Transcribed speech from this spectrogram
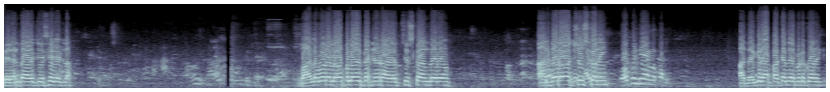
మీరంతా వచ్చేసేది ఇట్లా. వాళ్ళు కూడా లోపల వచ్చి చూసుకో అందరూ. అందరూ చూసుకొని ఓపెన్ చేయమో ఆ దగ్గర ఆ పక్క నిలబడుకోనండి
